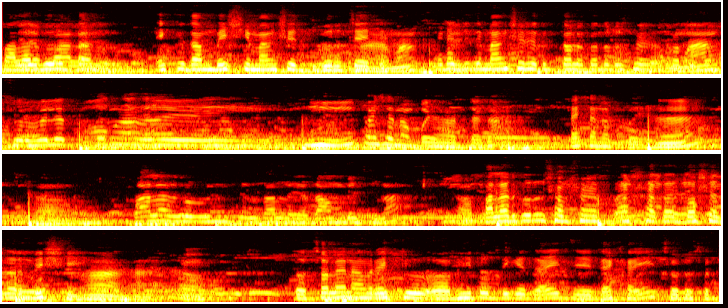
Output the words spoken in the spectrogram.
পালার গরুর দাম। একটু দাম বেশি মাংসের গরু চাইতে। হ্যাঁ, এটা যদি মাংসের হতো তাহলে কত মাংস হইলে তো তোমার পঁচানব্বই হাজার টাকা। পঁচানব্বই হ্যাঁ। পালার গরু নিতে তার লাগে দাম বেশি না। পালার গরু সবসময় পাঁচ সাত দশ হাজার বেশি? হ্যাঁ হ্যাঁ। তো চলেন আমরা একটু ভিতর দিকে যাই যে দেখাই ছোট ছোট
